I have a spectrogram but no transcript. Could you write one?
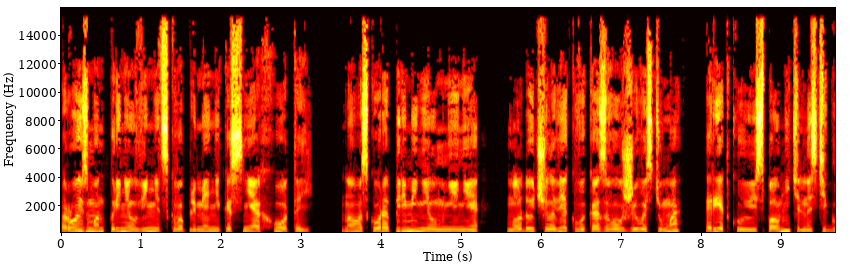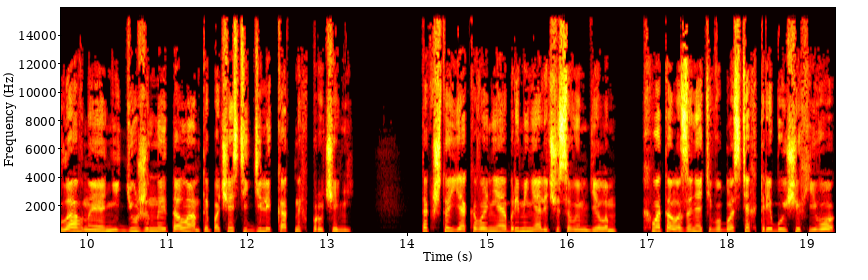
Ройзман принял винницкого племянника с неохотой, но скоро переменил мнение – Молодой человек выказывал живость ума, редкую исполнительность и, главное, недюжинные таланты по части деликатных поручений. Так что Якова не обременяли часовым делом, хватало занятий в областях, требующих его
